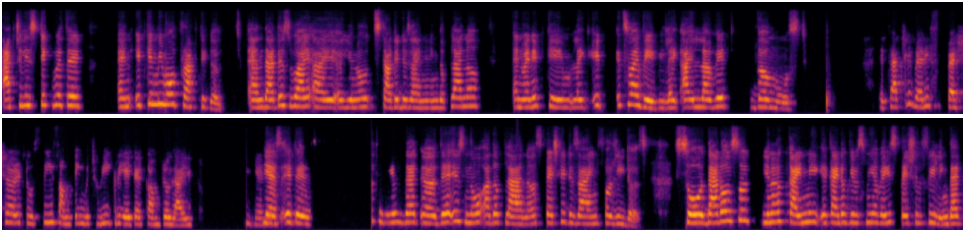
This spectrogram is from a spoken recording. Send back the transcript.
actually stick with it and it can be more practical. And that is why i uh, you know started designing the planner. And when it came like it it's my baby. Like i love it the most. It's actually very special to see something which we created come to life. Yes it is is that uh, there is no other planner specially designed for readers so that also you know kind me kind of gives me a very special feeling that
